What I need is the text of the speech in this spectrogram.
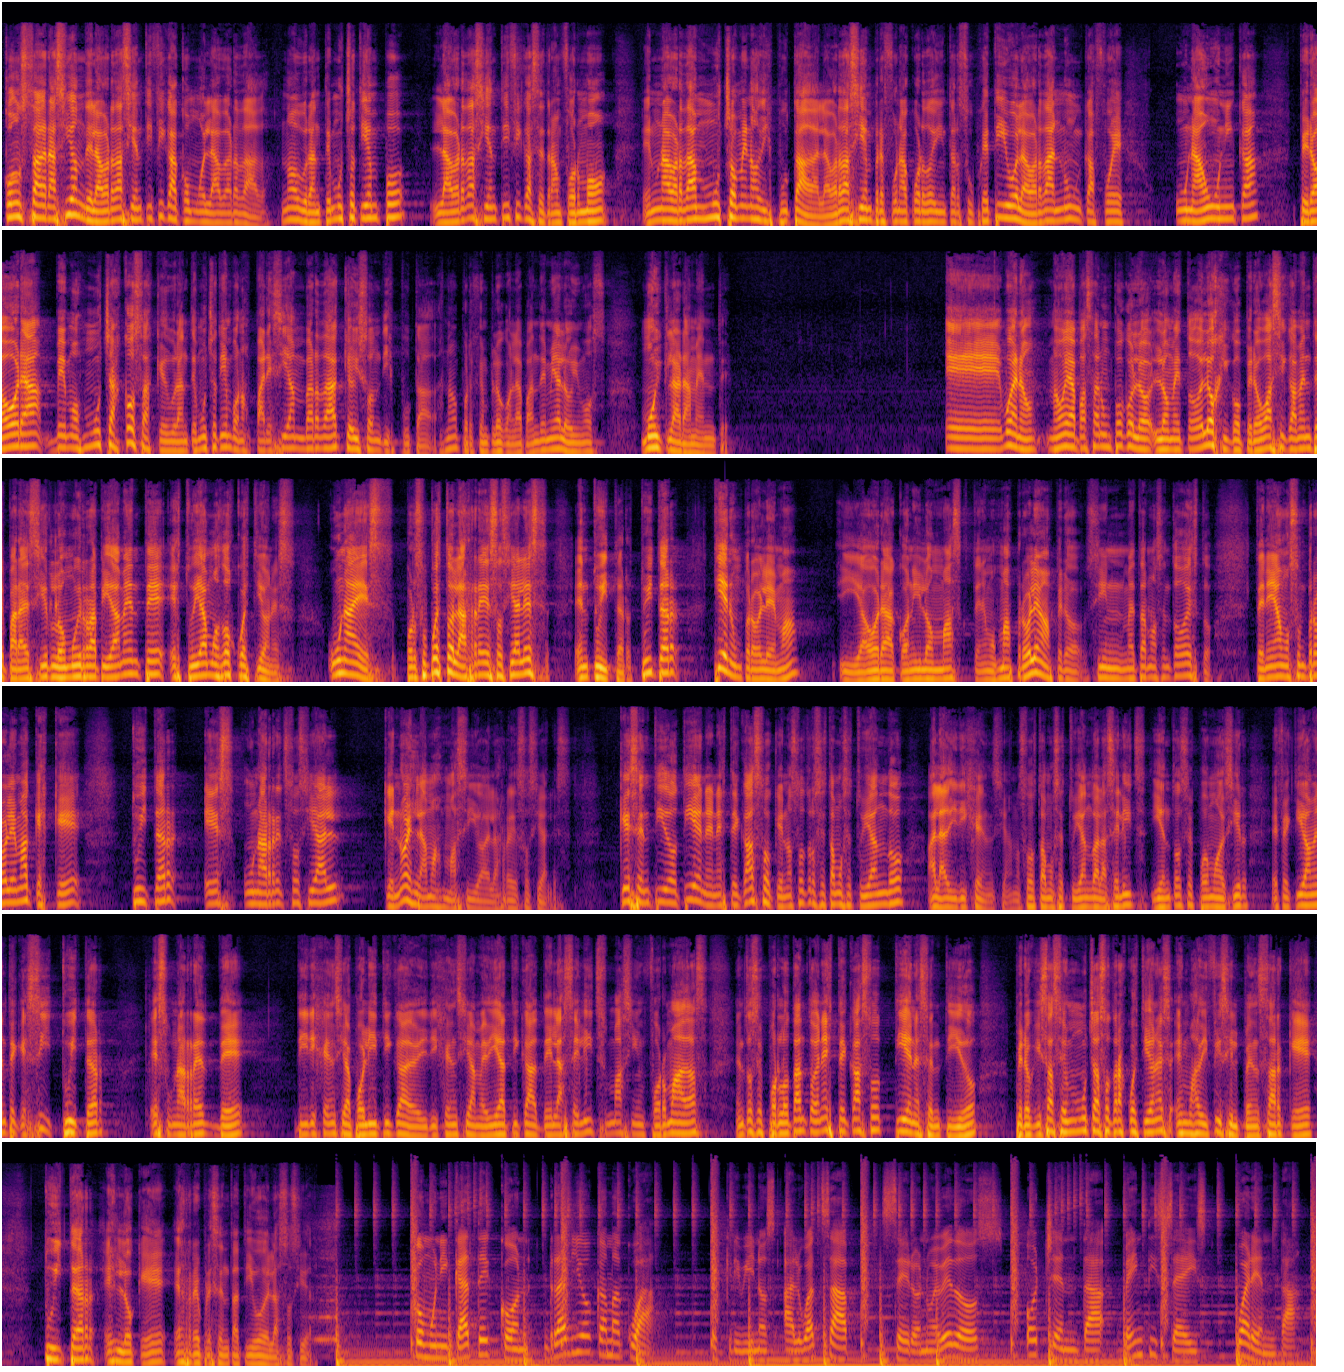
consagración de la verdad científica como la verdad. ¿no? Durante mucho tiempo la verdad científica se transformó en una verdad mucho menos disputada. La verdad siempre fue un acuerdo intersubjetivo, la verdad nunca fue una única, pero ahora vemos muchas cosas que durante mucho tiempo nos parecían verdad que hoy son disputadas. ¿no? Por ejemplo, con la pandemia lo vimos muy claramente. Eh, bueno, me voy a pasar un poco lo, metodológico, pero básicamente para decirlo muy rápidamente, estudiamos dos cuestiones. Una es, por supuesto, las redes sociales en Twitter. Twitter tiene un problema, y ahora con Elon Musk tenemos más problemas, pero sin meternos en todo esto, teníamos un problema que es que Twitter es una red social que no es la más masiva de las redes sociales. ¿Qué sentido tiene en este caso que nosotros estamos estudiando a la dirigencia? Nosotros estamos estudiando a las elites y entonces podemos decir efectivamente que sí, Twitter es una red de dirigencia política, de dirigencia mediática, de las elites más informadas. Entonces, por lo tanto, en este caso tiene sentido, pero quizás en muchas otras cuestiones es más difícil pensar que Twitter es lo que es representativo de la sociedad. Comunicate con Radio Camacua. Escribinos al WhatsApp 092 80 26 40.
